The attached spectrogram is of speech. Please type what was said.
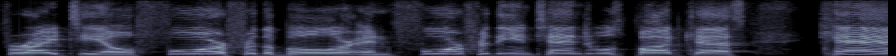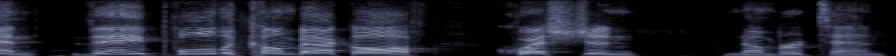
for ITL, four for the bowler, and four for the Intangibles podcast. Can they pull the comeback off? Question number 10.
